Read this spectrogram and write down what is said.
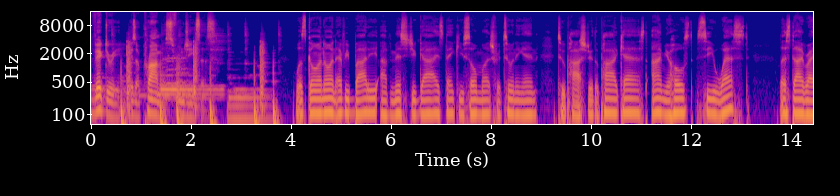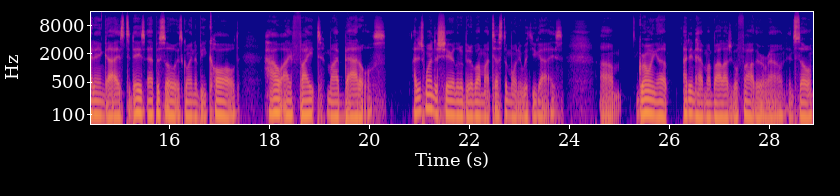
victory is a promise from Jesus. What's going on, everybody? I've missed you guys. Thank you so much for tuning in to Posture the Podcast. I'm your host, C West. Let's dive right in, guys. Today's episode is going to be called How I Fight My Battles. I just wanted to share a little bit about my testimony with you guys. Um, growing up, I didn't have my biological father around, and so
